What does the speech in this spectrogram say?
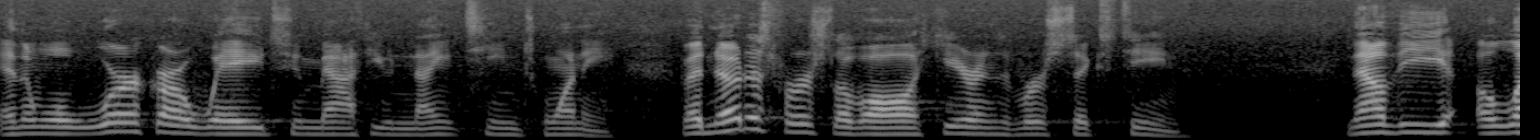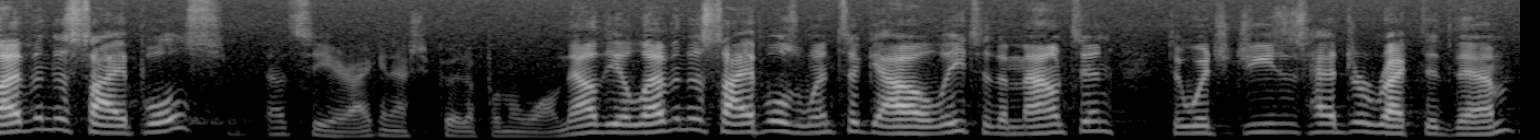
and then we'll work our way to Matthew 19 20. But notice, first of all, here in verse 16. Now, the 11 disciples, let's see here, I can actually put it up on the wall. Now, the 11 disciples went to Galilee, to the mountain to which Jesus had directed them.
